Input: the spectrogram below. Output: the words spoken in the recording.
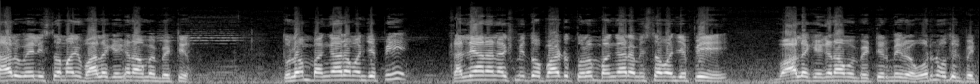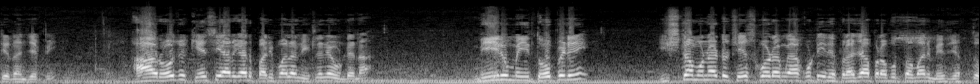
నాలుగు వేలు ఇస్తామని వాళ్ళకి ఎగనామం పెట్టారు తులం బంగారం అని చెప్పి కళ్యాణ లక్ష్మితో పాటు తులం బంగారం ఇస్తామని చెప్పి వాళ్ళకి ఎగనామం పెట్టారు మీరు ఎవరిని వదిలిపెట్టారు అని చెప్పి. ఆ రోజు కేసీఆర్ గారి పరిపాలన ఇట్లనే ఉండేనా? మీరు మీ తోపిడి ఇష్టం ఉన్నట్టు చేసుకోవడం కాకుండా ఇది ప్రజాప్రభుత్వం అని మీరు చెప్తూ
